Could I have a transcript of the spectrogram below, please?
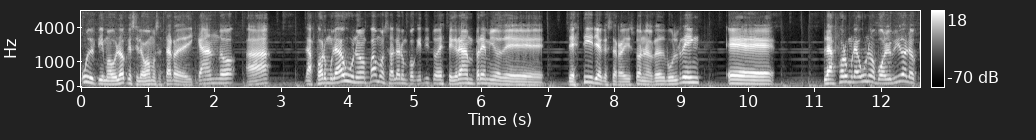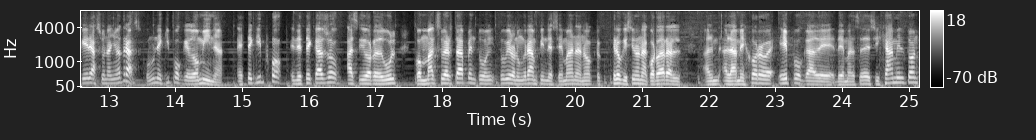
último bloque se lo vamos a estar dedicando a la Fórmula 1. Vamos a hablar un poquitito de este gran premio de, de Estiria que se realizó en el Red Bull Ring. Eh, la Fórmula 1 volvió a lo que era hace un año atrás, con un equipo que domina. Este equipo, en este caso, ha sido Red Bull con Max Verstappen. tuvieron un gran fin de semana, ¿no? Creo, que hicieron acordar a la mejor época de, Mercedes y Hamilton.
